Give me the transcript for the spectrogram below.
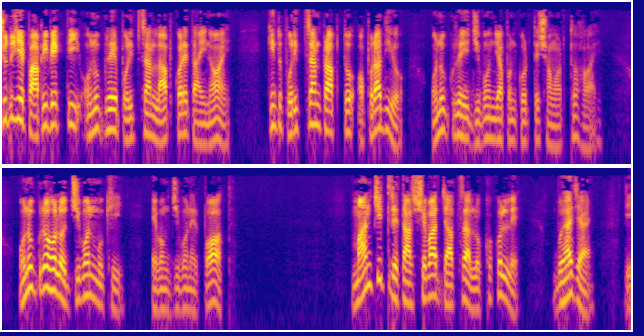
শুধু যে পাপী ব্যক্তি অনুগ্রহে পরিত্রাণ লাভ করে তাই নয়, কিন্তু পরিত্রাণপ্রাপ্ত অপরাধীও অনুগ্রহে জীবনযাপন করতে সমর্থ হয়। অনুগ্রহ হল জীবনমুখী এবং জীবনের পথ। মানচিত্রে তার সেবার যাত্রা লক্ষ্য করলে বোঝা যায় যে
